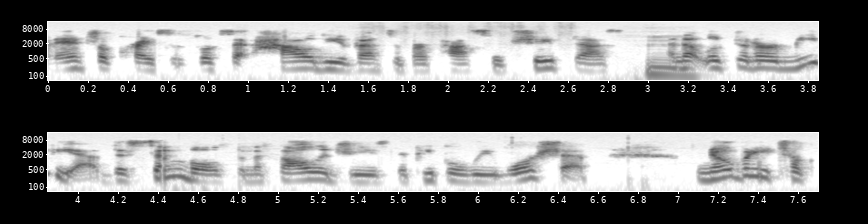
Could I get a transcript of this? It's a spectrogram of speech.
financial crisis looks at how the events of our past have shaped us Hmm. and that looked at our media the symbols the mythologies the people we worship nobody took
